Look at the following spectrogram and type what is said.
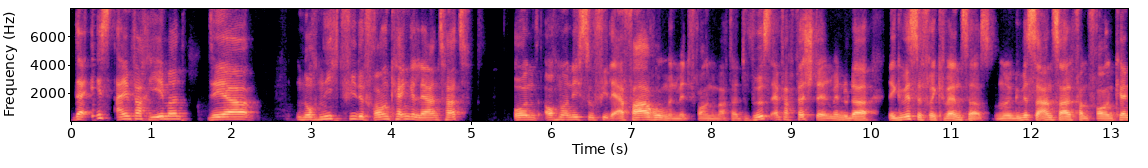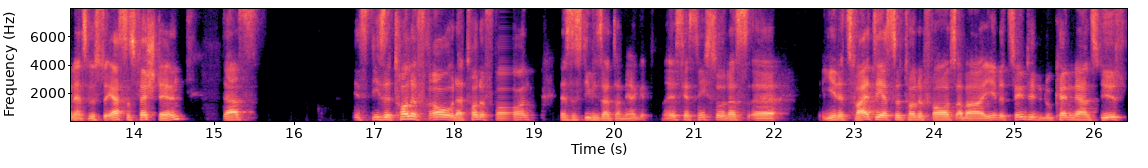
da ist einfach jemand, der noch nicht viele Frauen kennengelernt hat und auch noch nicht so viele Erfahrungen mit Frauen gemacht hat. Du wirst einfach feststellen, wenn du da eine gewisse Frequenz hast und eine gewisse Anzahl von Frauen kennenlernst, wirst du erstes feststellen, dass es diese tolle Frau oder tolle Frauen, dass es die wie Sand am Meer gibt. Es ist jetzt nicht so, dass äh, jede zweite jetzt eine tolle Frau ist, aber jede zehnte, die du kennenlernst, die ist,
